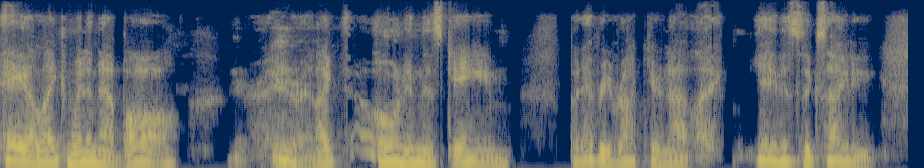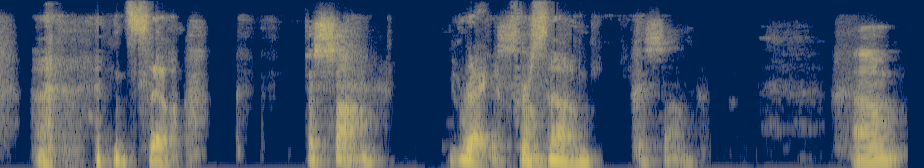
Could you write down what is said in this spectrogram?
hey, I like winning that ball, right? Or I like owning this game. But every ruck, you're not like, yay, this is exciting. so, for some, right? For, for some, for some. Um,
